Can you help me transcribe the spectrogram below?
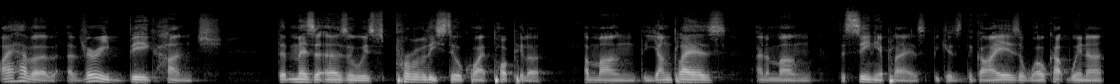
I have a, a very big hunch that Mesut Ozil is probably still quite popular among the young players and among the senior players because the guy is a World Cup winner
